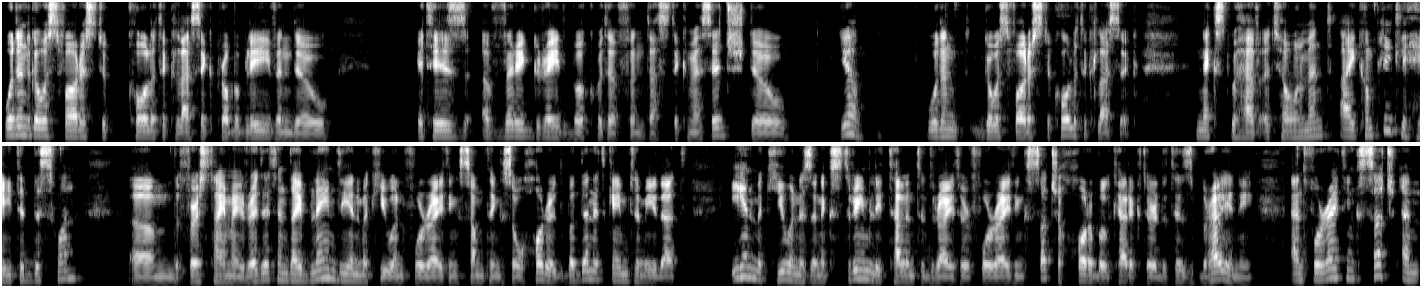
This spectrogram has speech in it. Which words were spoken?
Wouldn't go as far as to call it a classic, probably, even though it is a very great book with a fantastic message, though, yeah, wouldn't go as far as to call it a classic. Next, we have Atonement. I completely hated this one um, the first time I read it, and I blamed Ian McEwan for writing something so horrid, but then it came to me that Ian McEwan is an extremely talented writer for writing such a horrible character that is Bryony, and for writing such an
